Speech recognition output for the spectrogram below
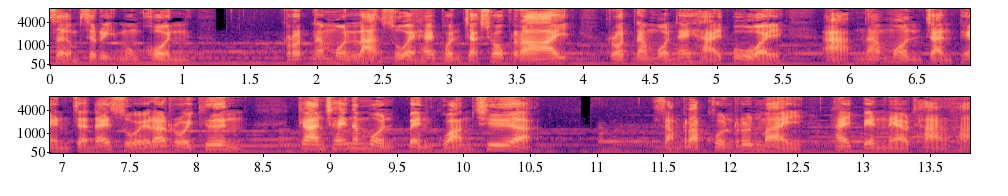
เสริมสิริมงคล รดน้ำมนต์ล้างสวยให้พ้นจากโชคร้าย รดน้ำมนต์ให้หายป่วย อาบน้ำมนต์จันเพนจะได้สวยและรวยขึ้น การใช้น้ำมนต์เป็นความเชื่อสำหรับคนรุ่นใหม่ให้เป็นแนวทางหา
